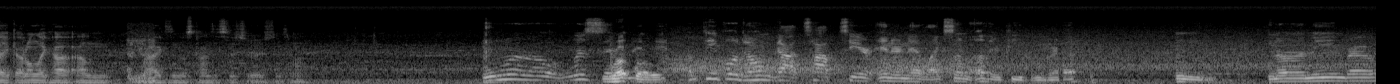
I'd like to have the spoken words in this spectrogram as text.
like I don't like how Allen lags in those kinds of situations, man. Well, listen, Ruh-roh. man, some people don't got top tier internet like some other people, bro. Mm. You know what I mean, bro?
